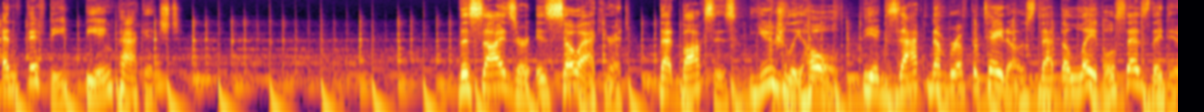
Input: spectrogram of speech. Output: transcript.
and 50 being packaged. The sizer is so accurate that boxes usually hold the exact number of potatoes that the label says they do.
